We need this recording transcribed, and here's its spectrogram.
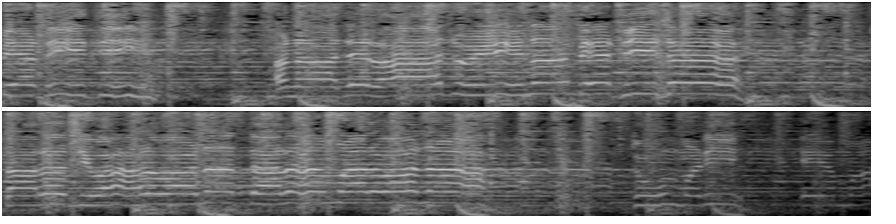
બેઠી હતી અને આજે રાહ જોઈને બેઠી છે. તારા જીવાળવાના તારા મારવાના, તું મળી એમાં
